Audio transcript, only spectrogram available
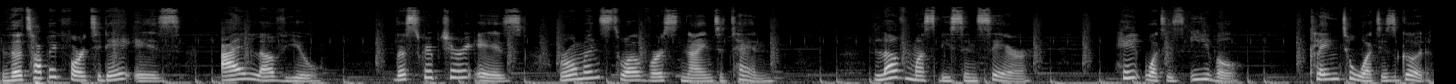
The topic for today is I love you. The scripture is Romans 12, verse 9 to 10. Love must be sincere. Hate what is evil. Cling to what is good.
